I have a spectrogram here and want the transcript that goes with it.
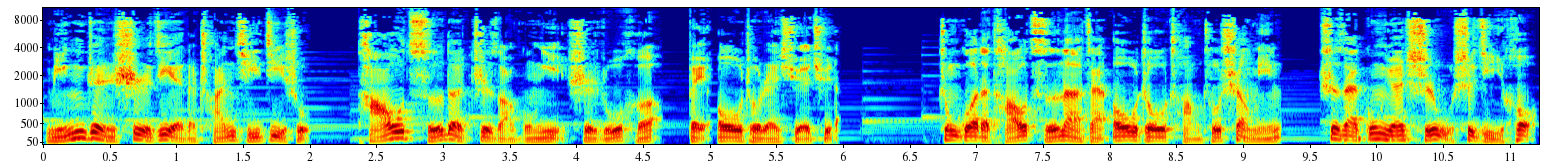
名震世界的传奇技术——陶瓷的制造工艺是如何被欧洲人学去的。中国的陶瓷呢，在欧洲闯出盛名，是在公元十五世纪以后，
